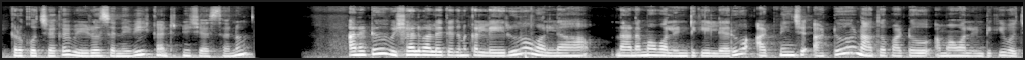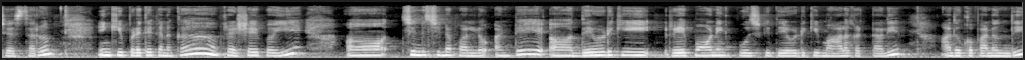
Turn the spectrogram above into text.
ఇక్కడికి వచ్చాక వీడియోస్ అనేవి కంటిన్యూ చేస్తాను. అన్నట్టు విశాల్ వాళ్ళైతే కనుక లేరు. వాళ్ళ నానమ్మ వాళ్ళ ఇంటికి వెళ్ళారు. అటు నుంచి అటు నాతో పాటు అమ్మ వాళ్ళ ఇంటికి వచ్చేస్తారు. ఇంక ఇప్పుడైతే కనుక ఫ్రెష్ అయిపోయి చిన్న చిన్న పళ్ళు అంటే దేవుడికి రేపు మార్నింగ్ పూజకి దేవుడికి మాల కట్టాలి. అదొక పని ఉంది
